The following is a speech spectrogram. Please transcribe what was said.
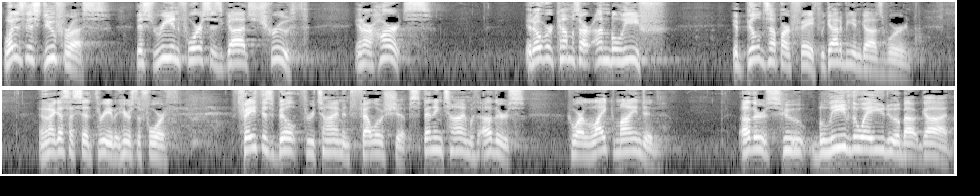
What does this do for us? This reinforces God's truth in our hearts. It overcomes our unbelief. It builds up our faith. We got to be in God's Word. And then I guess I said three, but here's the fourth. Faith is built through time and fellowship, spending time with others who are like-minded, others who believe the way you do about God,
